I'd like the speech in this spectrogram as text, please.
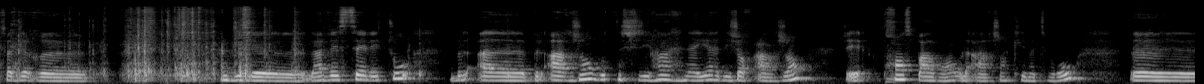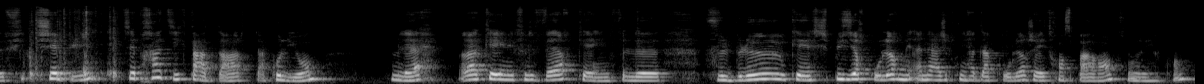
c'est-à-dire عندي la vaisselle est tout بال argent قلت نشريها هنايا هذه جوغ ارجون جاي transparent ولا argent كيما تبغوا شابين c'est pratique تاع الدار تاع كل يوم ملاح راه كاين في ال vert كاين في في ال bleu كاين plusieurs couleurs mais أنا عجبتني هاد la couleur جاي transparente نوريكم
